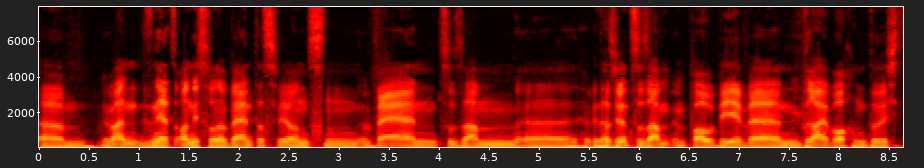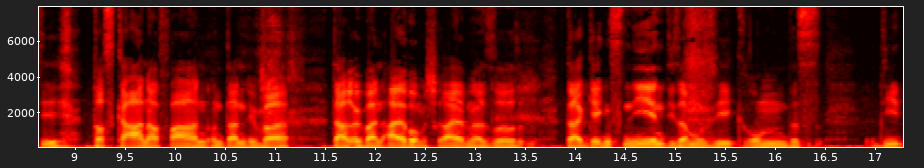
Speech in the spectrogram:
Ähm, wir waren, wir sind jetzt auch nicht so eine Band, dass wir uns ein Van zusammen, äh, dass wir uns zusammen im VW-Van drei Wochen durch die Toskana fahren und dann über darüber ein Album schreiben. Also da ging es nie in dieser Musik rum. Das, die,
